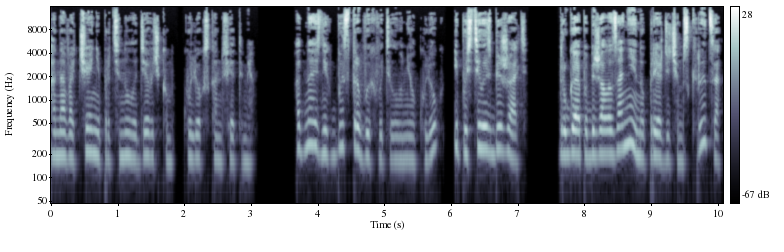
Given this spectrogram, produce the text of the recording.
она в отчаянии протянула девочкам кулек с конфетами. Одна из них быстро выхватила у нее кулек и пустилась бежать. Другая побежала за ней, но прежде чем скрыться,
